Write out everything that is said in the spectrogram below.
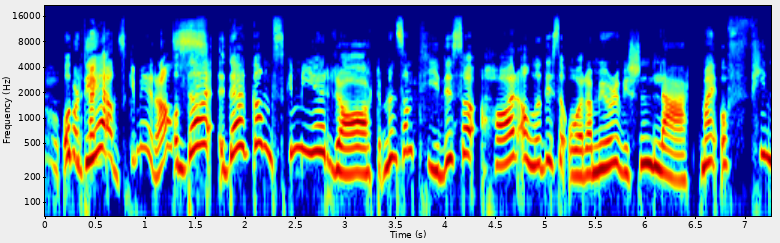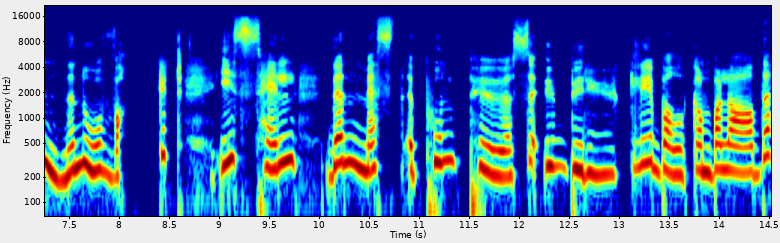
Og det er ganske mye rass. Og det, det er ganske mye rart, men samtidig så har alle disse åra med Eurovision lært meg å finne noe vakkert i selv den mest pompøse, ubrukelige balkanballade.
